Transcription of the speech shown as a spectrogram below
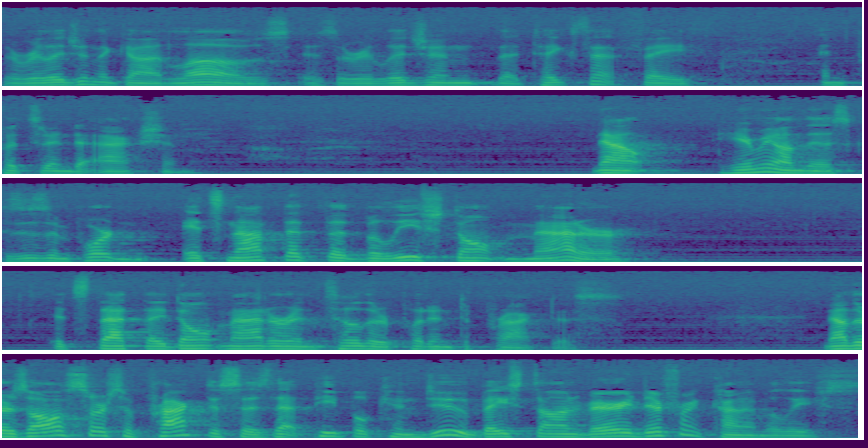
The religion that God loves is the religion that takes that faith and puts it into action. Now, hear me on this because this is important. It's not that the beliefs don't matter, it's that they don't matter until they're put into practice. Now, there's all sorts of practices that people can do based on very different kind of beliefs.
